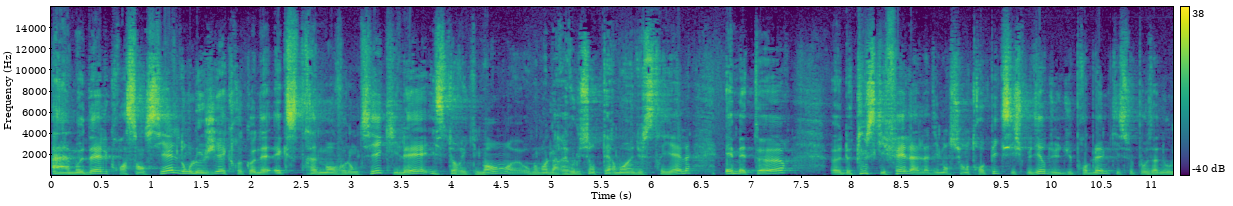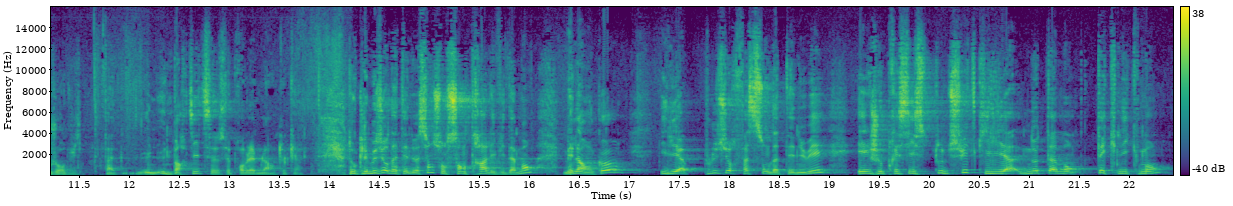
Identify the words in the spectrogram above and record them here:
à un modèle croissantiel dont le GIEC reconnaît extrêmement volontiers qu'il est historiquement, au moment de la révolution thermo-industrielle, émetteur de tout ce qui fait la, dimension anthropique, si je peux dire, du, problème qui se pose à nous aujourd'hui. Enfin, une, partie de ce, problème-là, en tout cas. Donc les mesures d'atténuation sont centrales, évidemment, mais là encore, il y a plusieurs façons d'atténuer, et je précise tout de suite qu'il y a notamment techniquement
